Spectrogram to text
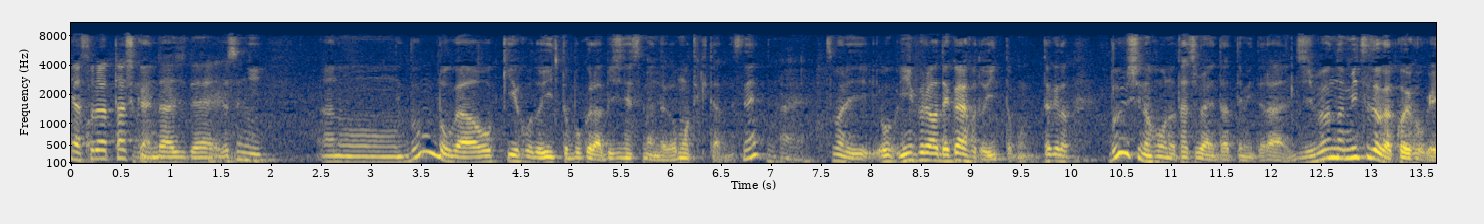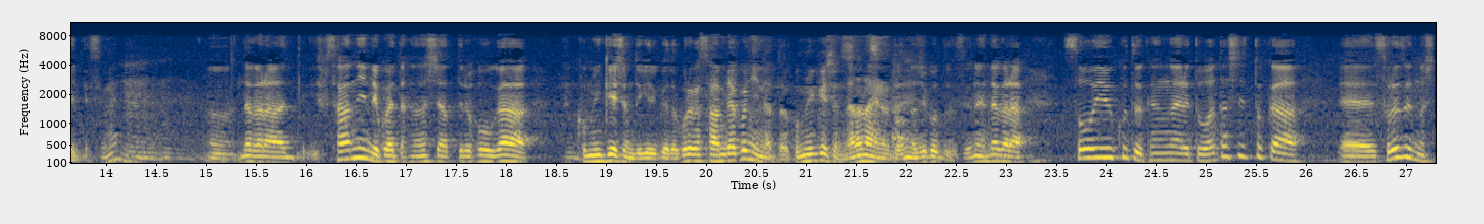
いやそれは確かに大事で、うん。要するにあのー分母が大きいほどいいと僕らビジネスマンだから思ってきたんですね。はい。つまりおインフラはでかいほどいいと思う。だけど分子の方の立場に立ってみたら自分の密度が濃い方がいいんですよね、うん、だから3人でこうやって話し合ってる方がコミュニケーションできるけどこれが300人になったらコミュニケーションにならないのと同じことですよね。だからそういうことを考えると私とか、えーそれぞれの一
